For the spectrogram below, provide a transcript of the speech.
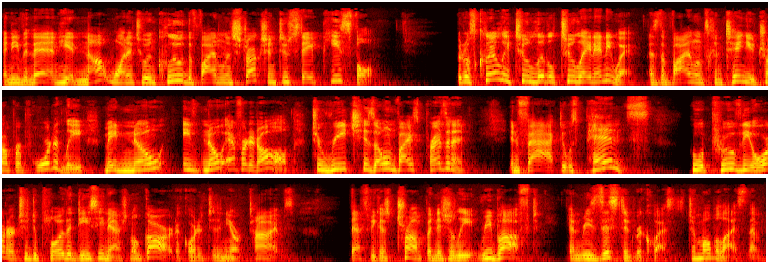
And even then, he had not wanted to include the final instruction to stay peaceful. But it was clearly too little too late anyway. As the violence continued, Trump reportedly made no, no effort at all to reach his own vice president. In fact, it was Pence who approved the order to deploy the D.C. National Guard, according to the New York Times. That's because Trump initially rebuffed and resisted requests to mobilize them.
